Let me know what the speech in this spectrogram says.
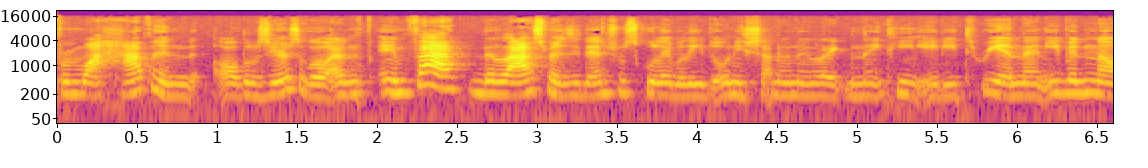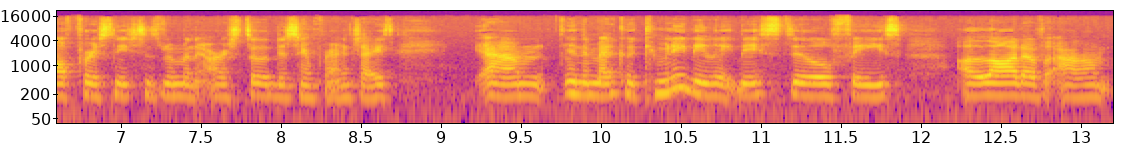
from what happened all those years ago. And in fact, the last residential school, I believe, only shut down in like 1983. And then even now, First Nations women are still disenfranchised um, in the medical community. Like they still face a lot of um,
